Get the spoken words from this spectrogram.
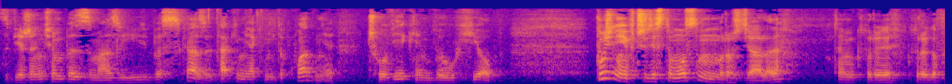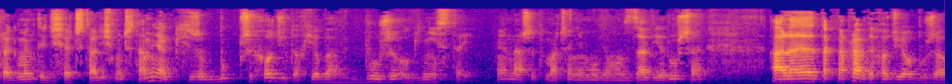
zwierzęciem bez zmazy i bez skazy. Takim, jakim dokładnie człowiekiem był Hiob. Później w 38 rozdziale tym, który, którego fragmenty dzisiaj czytaliśmy, czytamy, jak, że Bóg przychodzi do Hioba w burzy ognistej. Nasze tłumaczenie mówią o zawierusze, ale tak naprawdę chodzi o burzę,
